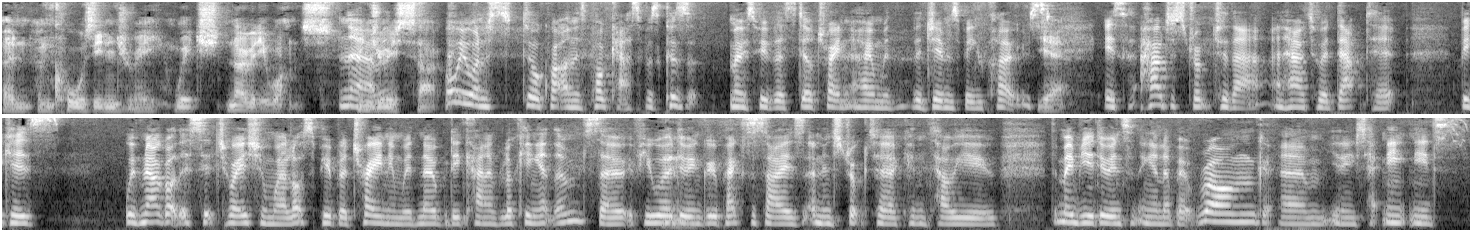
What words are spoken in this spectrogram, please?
and, and cause injury, which nobody wants. No, Injuries suck. What we wanted to talk about on this podcast was because most people are still training at home with the gyms being closed. Yeah. Is how to structure that and how to adapt it because we've now got this situation where lots of people are training with nobody kind of looking at them. So if you were doing group exercise, an instructor can tell you that maybe you're doing something a little bit wrong. Um, you know, your technique needs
